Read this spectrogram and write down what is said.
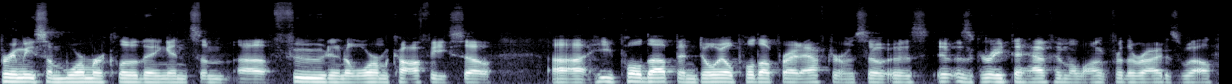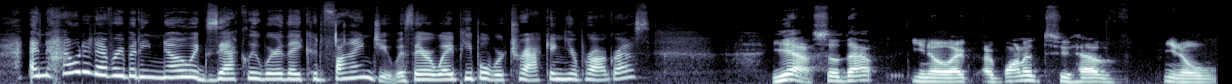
bring me some warmer clothing and some uh, food and a warm coffee. So uh, he pulled up and Doyle pulled up right after him. So it was it was great to have him along for the ride as well. And how did everybody know exactly where they could find you? Was there a way people were tracking your progress? Yeah, so that you know, I, I wanted to have you know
